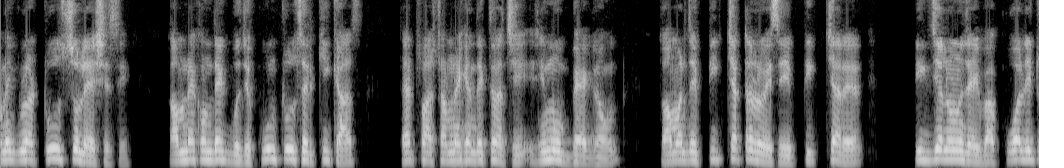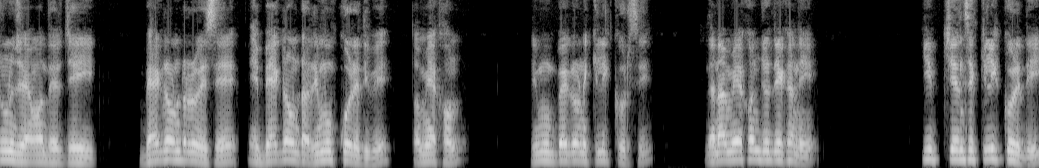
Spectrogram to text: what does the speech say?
অনেকগুলো টুলস চলে এসেছে। তো আমরা এখন দেখব যে কোন টুলস এর কি কাজ। দ্যাট ফার্স্ট আমরা এখানে দেখতে পাচ্ছি রিমুভ ব্যাকগ্রাউন্ড তো আমার যে পিকচারটা রয়েছে, এই পিকচারের পিকজেল অনুযায়ী বা কোয়ালিটি অনুযায়ী আমাদের যেই ব্যাকগ্রাউন্ডটা রয়েছে, এই ব্যাকগ্রাউন্ডটা রিমুভ করে দিবে। তো আমি এখন রিমুভ ব্যাকগ্রাউন্ডে ক্লিক করছি। দেন আমি এখন যদি এখানে কিপ চেঞ্জে ক্লিক করে দিই,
